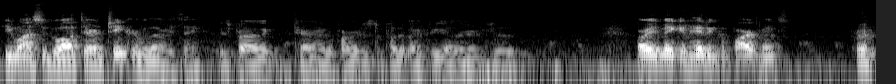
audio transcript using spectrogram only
He wants to go out there and tinker with everything. He's probably like tearing it apart just to put it back together and shit. Or he's making hidden compartments. True.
